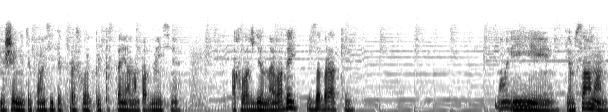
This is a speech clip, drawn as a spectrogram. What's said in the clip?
смешение теплоносителя происходит при постоянном подмесе охлажденной воды из обратки. Ну и тем самым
